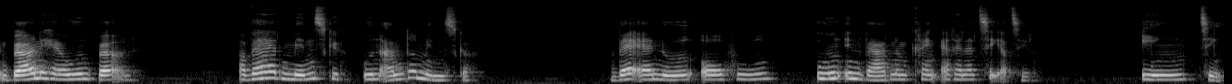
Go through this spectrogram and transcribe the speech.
En børnehave uden børn? Og hvad er et menneske uden andre mennesker? Hvad er noget overhovedet uden en verden omkring at relatere til? Ingenting.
